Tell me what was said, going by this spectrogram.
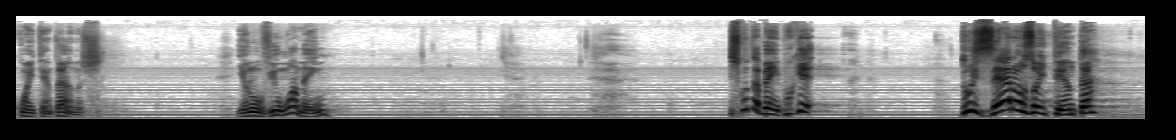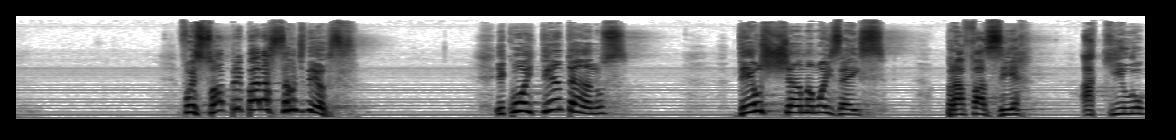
com 80 anos. E eu não vi um amém. Escuta bem, porque dos 0 aos 80 foi só preparação de Deus. E com 80 anos, Deus chama Moisés para fazer aquilo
